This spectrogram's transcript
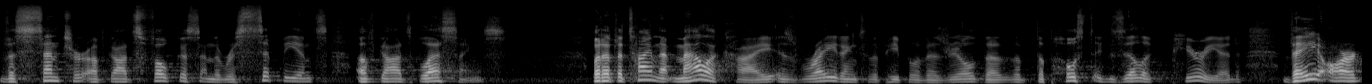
the center of God's focus and the recipients of God's blessings. But at the time that Malachi is writing to the people of Israel, the, the, the post exilic period, they are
